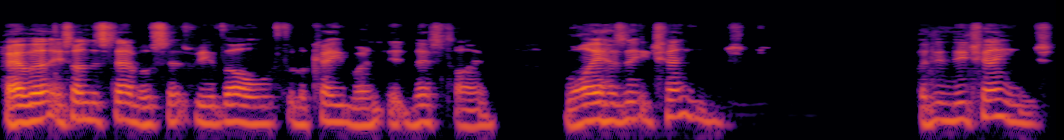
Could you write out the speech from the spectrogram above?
However, it's understandable since we evolved from the caveman in this time. Why hasn't he changed? Why didn't he change?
